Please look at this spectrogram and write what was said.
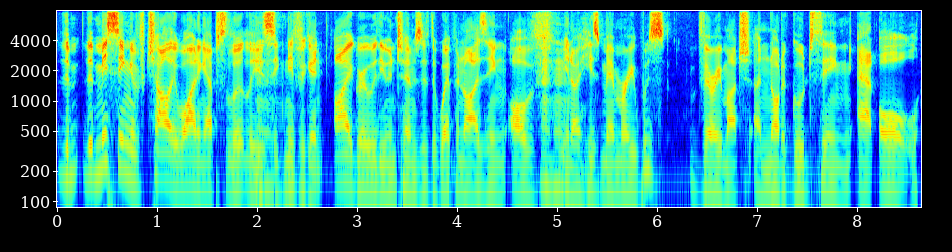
the, the missing of Charlie Whiting absolutely is significant. I agree with you in terms of the weaponizing of mm-hmm. you know his memory was very much a, not a good thing at all.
